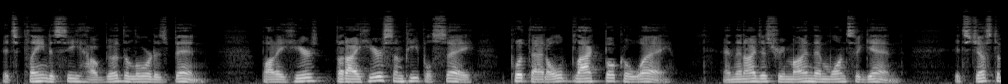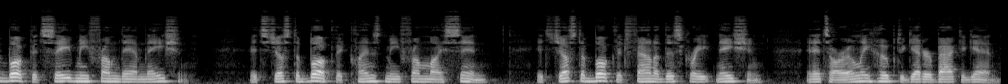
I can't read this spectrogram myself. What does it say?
it's plain to see how good the Lord has been. But I hear, but I hear some people say, Put that old black book away. And then I just remind them once again, It's just a book that saved me from damnation. It's just a book that cleansed me from my sin. It's just a book that founded this great nation, and it's our only hope to get her back again.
